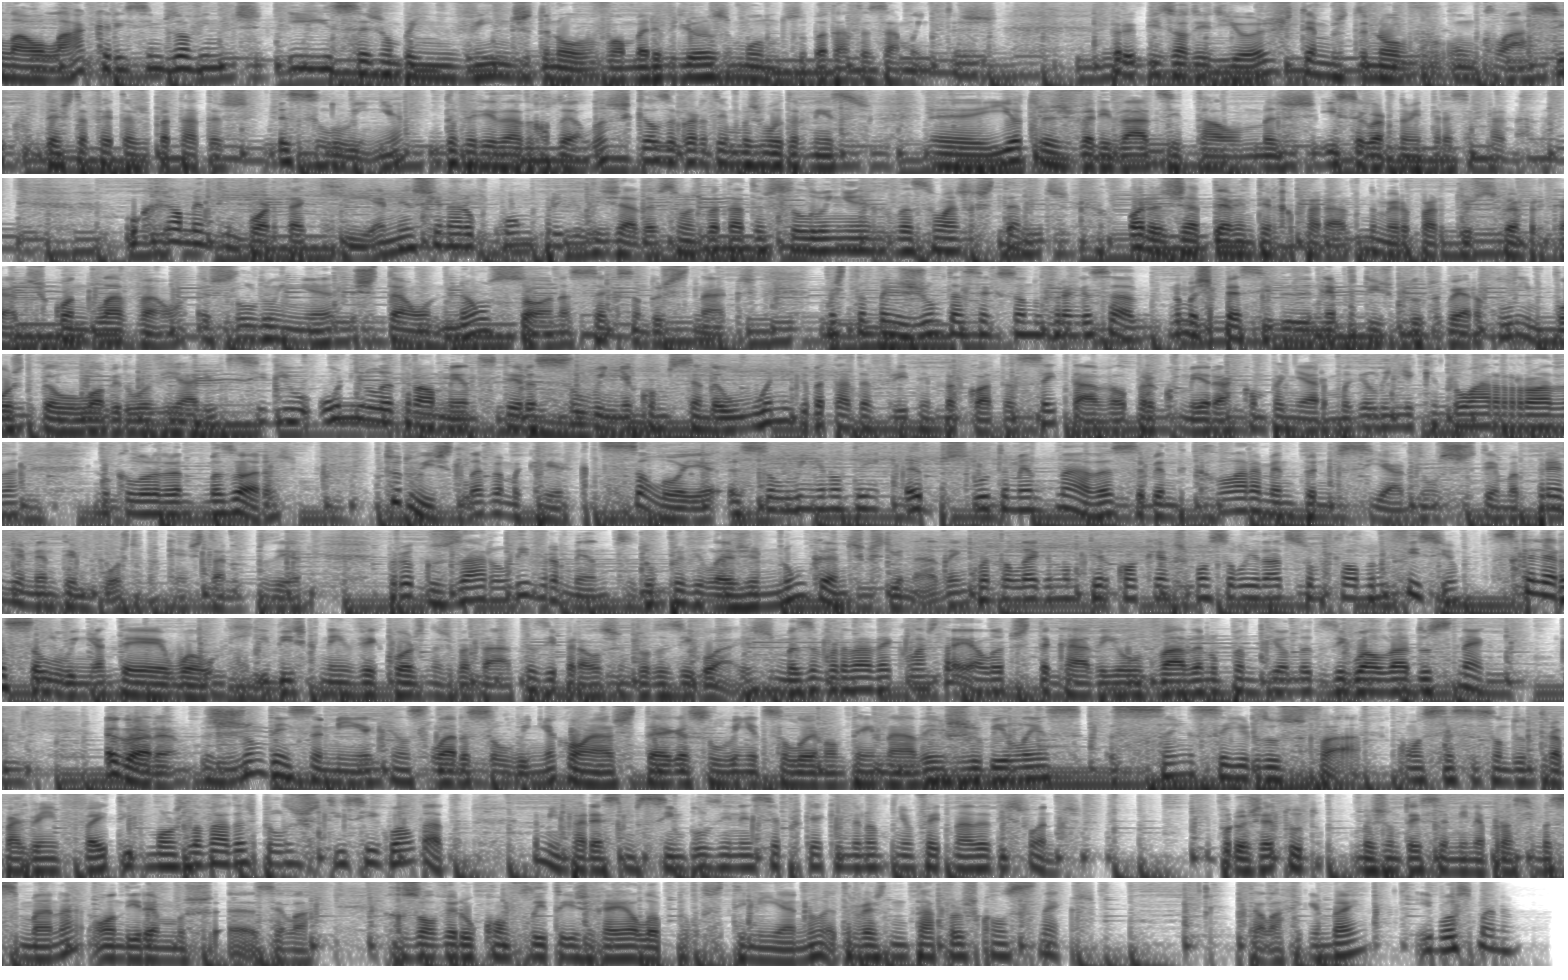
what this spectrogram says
Olá, olá, caríssimos ouvintes, e sejam bem-vindos de novo ao maravilhoso mundo de batatas há muitas. Para o episódio de hoje temos de novo um clássico, desta feita as batatas a celuinha, da variedade rodelas, que eles agora têm umas modernices uh, e outras variedades e tal, mas isso agora não interessa para nada. O que realmente importa aqui é mencionar o quão privilegiadas são as batatas saluinha em relação às restantes. Ora, já devem ter reparado, na maior parte dos supermercados, quando lá vão, as saluinha estão não só na secção dos snacks, mas também junto à secção do frango assado. Numa espécie de nepotismo do tubérculo imposto pelo lobby do aviário, que decidiu unilateralmente ter a saluinha como sendo a única batata frita em pacote aceitável para comer a acompanhar uma galinha que andou à roda no calor durante umas horas. Tudo isto leva-me a crer que de Saloia a Saluinha não tem absolutamente nada, sabendo claramente beneficiar de um sistema previamente imposto por quem está no poder, para gozar livremente de um privilégio nunca antes questionado, enquanto alega não ter qualquer responsabilidade sobre tal benefício. Se calhar a Saluinha até é woke e diz que nem vê cores nas batatas e para elas são todas iguais, mas a verdade é que lá está ela, destacada e elevada no panteão da desigualdade do snack. Agora, juntem-se a mim a cancelar a saluinha com a hashtag a saluinha de Saloia não tem nada e jubilem-se sem sair do sofá, com a sensação de um trabalho bem feito e de mãos lavadas pela justiça e igualdade. A mim parece-me simples e nem sei porque é que ainda não tinham feito nada disso antes. E por hoje é tudo, mas juntem-se a mim na próxima semana, onde iremos, uh, sei lá, resolver o conflito israelo-palestiniano através de metáforas com snacks. Até lá, fiquem bem e boa semana.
